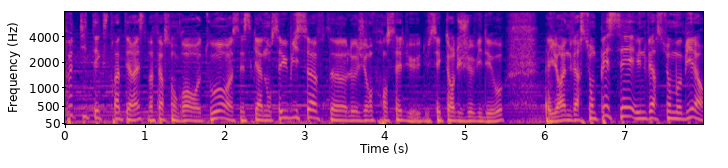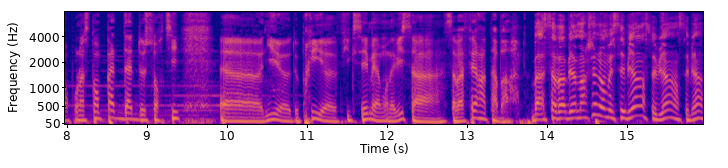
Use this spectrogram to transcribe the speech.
petit extraterrestre va faire son grand retour. C'est ce qu'a annoncé Ubisoft, euh, le géant français du, du, secteur du jeu vidéo. Il y aura une version PC et une version mobile. Alors pour l'instant, pas de date de sortie euh, ni euh, de prix fixé, mais à mon avis, ça, ça va faire un tabac. Bah ça va bien marcher, non mais c'est bien, c'est bien, c'est bien.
